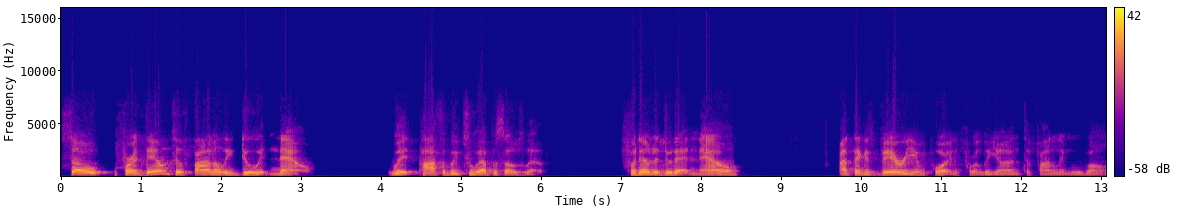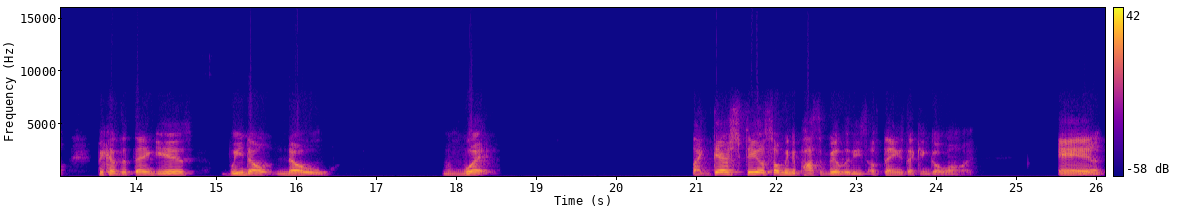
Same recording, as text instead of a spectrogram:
So for them to finally do it now, with possibly two episodes left, for them to do mm-hmm. that now, I think it's very important for Leon to finally move on. Because the thing is, we don't know what like there's still so many possibilities of things that can go on. And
